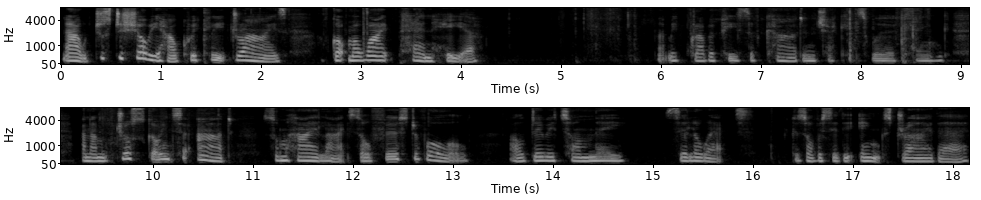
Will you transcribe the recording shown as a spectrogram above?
Now, just to show you how quickly it dries, I've got my white pen here. Let me grab a piece of card and check it's working. And I'm just going to add some highlights. So first of all, I'll do it on the silhouette because obviously the ink's dry there.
